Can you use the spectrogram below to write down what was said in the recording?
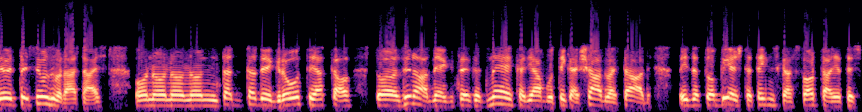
Tev tas ir uzvarētājs. Un, un, un, un tad, tad ir grūti atkal to zinātnieki teikt, ka nē, kad jābūt tikai šādi vai tādi. Līdz ar to bieži te tehniskā sportā, ja tas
